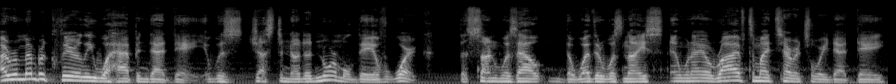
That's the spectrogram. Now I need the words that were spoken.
I remember clearly what happened that day. It was just another normal day of work. The sun was out, the weather was nice, and when I arrived to my territory that day,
